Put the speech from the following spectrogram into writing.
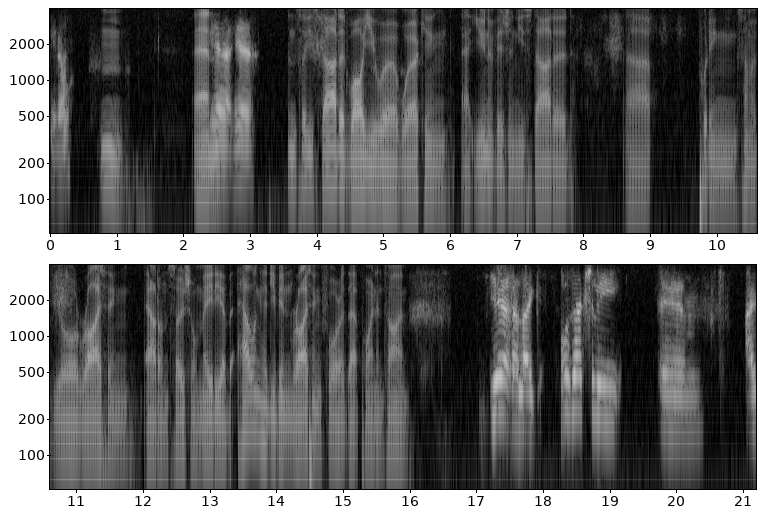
You know. Mm. And yeah, yeah. And so you started while you were working at Univision. You started uh, putting some of your writing out on social media. But how long had you been writing for at that point in time? Yeah, like I was actually, um, I, I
